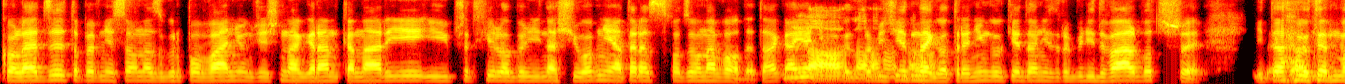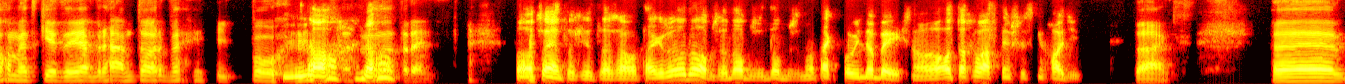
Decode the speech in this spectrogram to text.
koledzy to pewnie są na zgrupowaniu gdzieś na Gran Canaria i przed chwilą byli na siłowni, a teraz schodzą na wodę, tak? A ja no, nie mogę no, zrobić no. jednego treningu, kiedy oni zrobili dwa albo trzy. I to był ten moment, kiedy ja brałem torbę i puch, no, no. na trening. No często się zdarzało, także no dobrze, dobrze, dobrze, no tak powinno być. No o to chyba w tym wszystkim chodzi. Tak. E,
